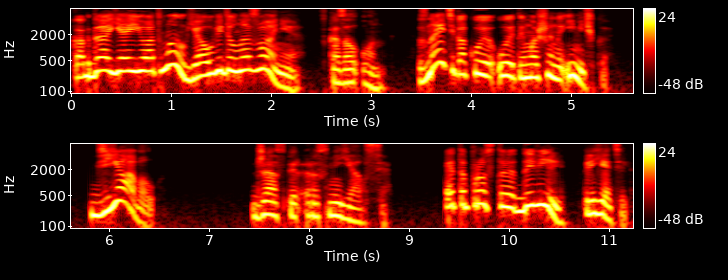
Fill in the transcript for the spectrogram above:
«Когда я ее отмыл, я увидел название», — сказал он. «Знаете, какое у этой машины имечко? Дьявол!» Джаспер рассмеялся. «Это просто Девиль, приятель»,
